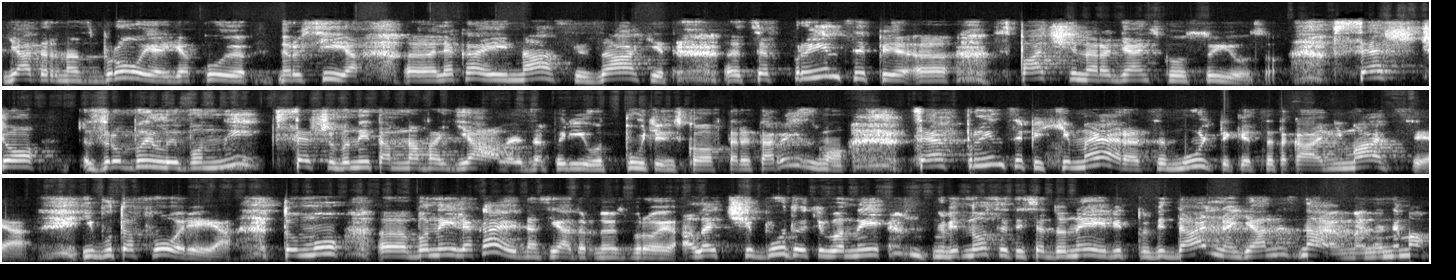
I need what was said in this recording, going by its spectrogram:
ядерна зброя, якою Росія е, лякає і нас, і захід, е, це в принципі е, спадщина радянського союзу. Все, що зробили вони, все, що вони там наваяли за період путінського авторитаризму, це в принципі хімера, це мультики, це така анімація і бутафорія. Тому е, вони лякають нас ядерною зброєю, але чи будуть вони відноситися до неї відповідально? Я не знаю. У мене нема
